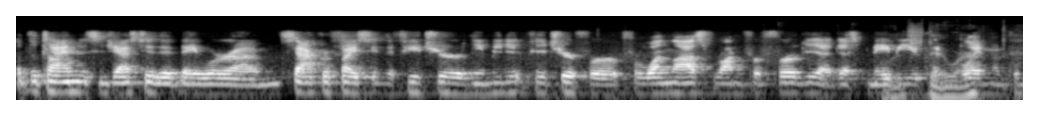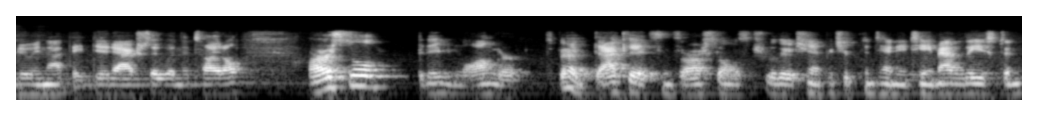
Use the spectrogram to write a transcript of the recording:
at the time, that suggested that they were um, sacrificing the future, the immediate future, for, for one last run for Fergie. I guess maybe you could blame them for doing that. They did actually win the title. Arsenal, been even longer. It's been a decade since Arsenal was truly a championship contending team, at least. And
